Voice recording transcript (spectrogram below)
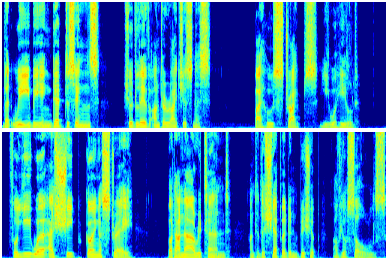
that we, being dead to sins, should live unto righteousness, by whose stripes ye were healed. For ye were as sheep going astray, but are now returned unto the shepherd and bishop of your souls.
